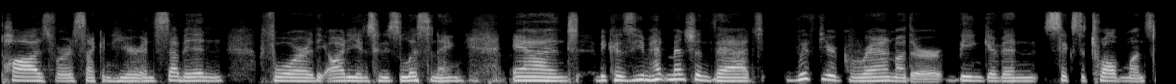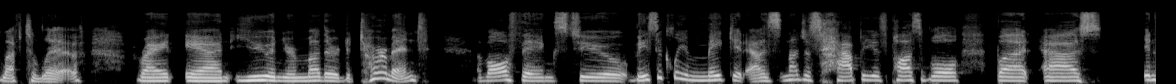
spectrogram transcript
pause for a second here and sub in for the audience who's listening. And because you had mentioned that with your grandmother being given six to 12 months left to live, right, and you and your mother determined of all things to basically make it as not just happy as possible but as in,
